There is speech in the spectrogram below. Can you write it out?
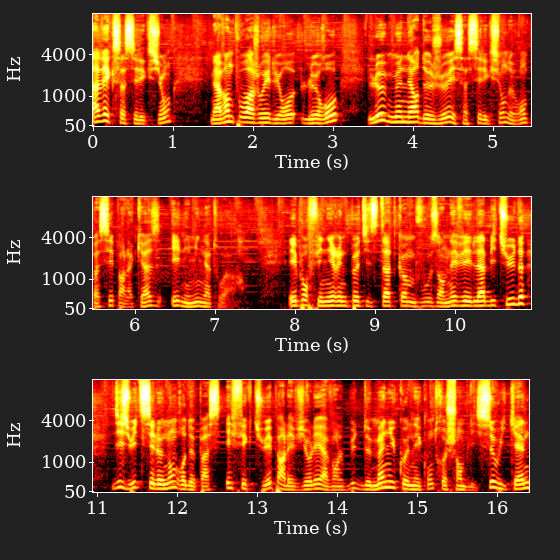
avec sa sélection. Mais avant de pouvoir jouer l'Euro, le meneur de jeu et sa sélection devront passer par la case éliminatoire. Et pour finir, une petite stat comme vous en avez l'habitude, 18 c'est le nombre de passes effectuées par les Violets avant le but de Manu Koné contre Chambly ce week-end.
